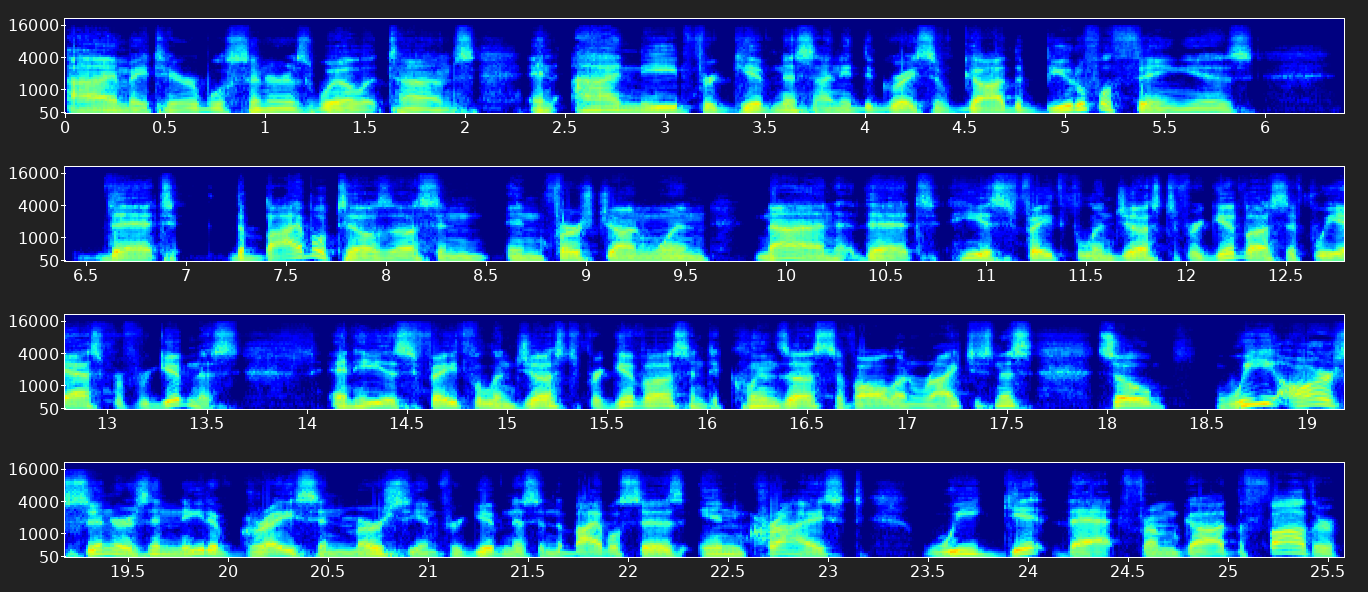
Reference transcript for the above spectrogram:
I'm a terrible sinner as well at times. And I need forgiveness. I need the grace of God. The beautiful thing is that the Bible tells us in, in 1 John 1 9 that he is faithful and just to forgive us if we ask for forgiveness. And he is faithful and just to forgive us and to cleanse us of all unrighteousness. So we are sinners in need of grace and mercy and forgiveness. And the Bible says in Christ, we get that from God the Father.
